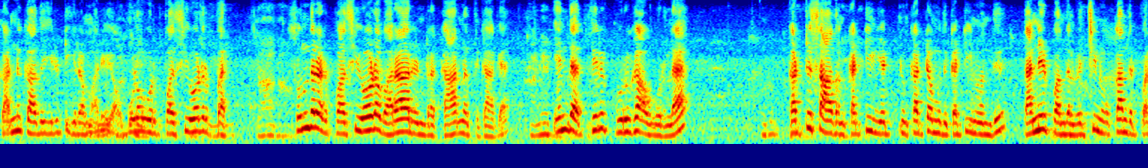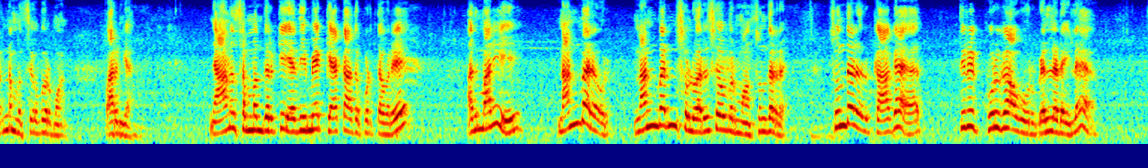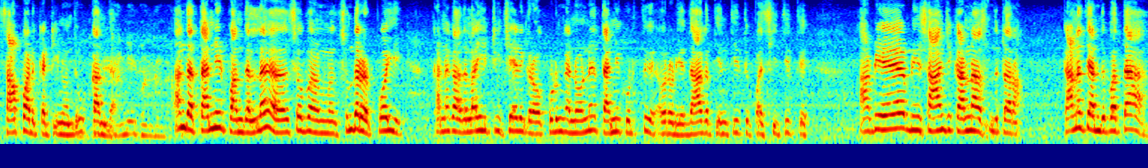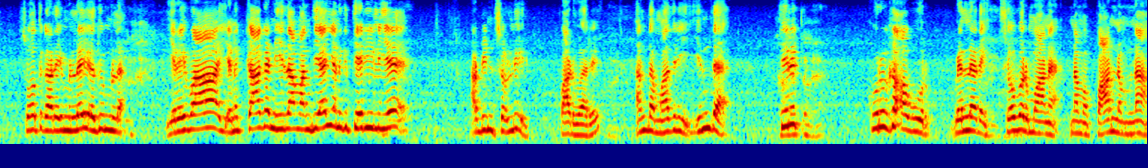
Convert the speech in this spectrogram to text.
கண்ணுக்கு அது இருட்டிக்கிற மாதிரி அவ்வளோ ஒரு பசியோடு இருப்பார். சுந்தரர் பசியோடு வராருன்ற காரணத்துக்காக இந்த திருக்குறுகாவூரில் கட்டு சாதம் கட்டி எட்டு கட்டமுது கட்டின்னு வந்து தண்ணீர் பந்தல் வச்சுன்னு உட்காந்துருப்பார் நம்ம சிவபெருமான். பாருங்க. ஞான சம்பந்தருக்கு எதையுமே கேட்காத கொடுத்தவர் அது மாதிரி நண்பர் அவர் நண்பர்னு சொல்லுவார் சிவபெருமான் சுந்தரரை. சுந்தரருக்காக திரு குறுகாவூர் வெள்ளடையில் சாப்பாடு கட்டின்னு வந்து உட்கார்ந்தார். அந்த தண்ணீர் பந்தலில் சிவ சுந்தரர் போய் கண்ணக்கு அதெல்லாம் ஈட்டி சேனிக்கிறோம் கொடுங்கன்னு தண்ணி கொடுத்து அவருடைய தாகத்தையும் தீர்த்து பசி தீர்த்து அப்படியே அப்படி சாஞ்சு கண்ணை அசந்துட்டாராம் கண்ணை திறந்து பார்த்தா சோத்து கடையும் இல்லை எதுவும் இல்லை. இறைவா எனக்காக நீ தான் வந்தியா எனக்கு தெரியலையே அப்படின்னு சொல்லி பாடுவார். அந்த மாதிரி இந்த திரு குறுகாவூர் வெள்ளடை சிவபெருமான நம்ம பாடினோம்னா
